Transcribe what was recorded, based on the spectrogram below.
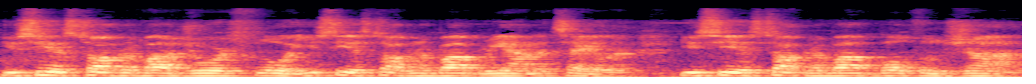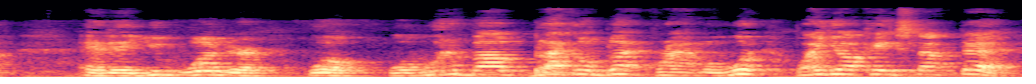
You see us talking about George Floyd. You see us talking about Breonna Taylor. You see us talking about Botham Jean. And then you wonder, well, well, what about black on black crime? Well, what? Why y'all can't stop that?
